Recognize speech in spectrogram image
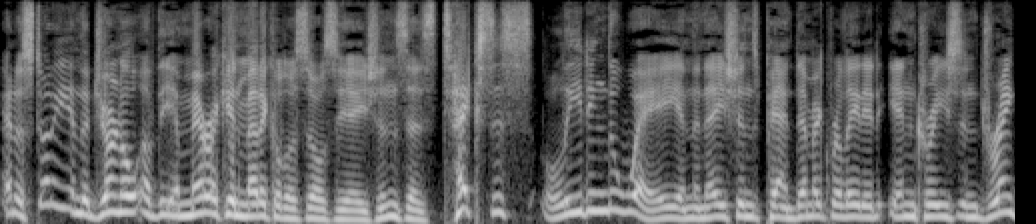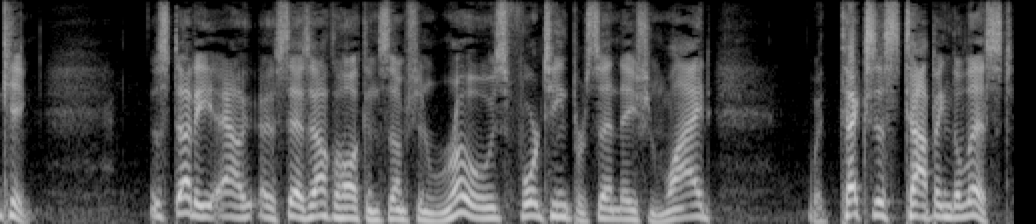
And a study in the Journal of the American Medical Association says Texas leading the way in the nation's pandemic related increase in drinking. The study uh, says alcohol consumption rose 14% nationwide, with Texas topping the list.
